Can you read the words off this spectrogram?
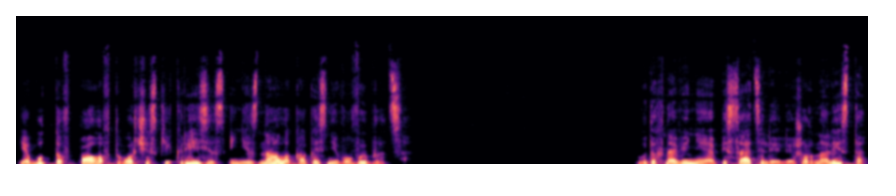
Я будто впала в творческий кризис и не знала, как из него выбраться. Вдохновение писателя или журналиста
